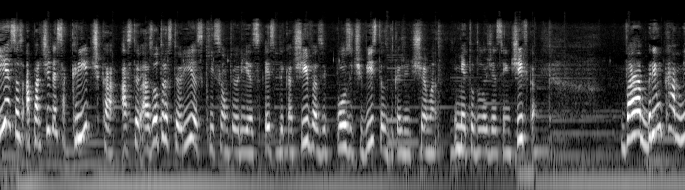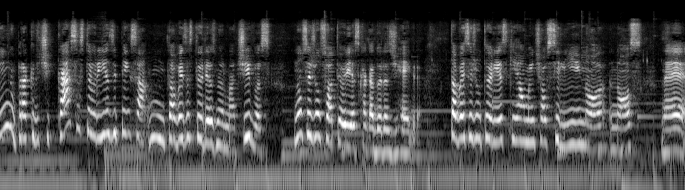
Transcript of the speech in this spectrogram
E essas, a partir dessa crítica, as, te, as outras teorias, que são teorias explicativas e positivistas, do que a gente chama metodologia científica, vai abrir um caminho para criticar essas teorias e pensar, hum, talvez as teorias normativas não sejam só teorias cagadoras de regra. Talvez sejam teorias que realmente auxiliem nós, né,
